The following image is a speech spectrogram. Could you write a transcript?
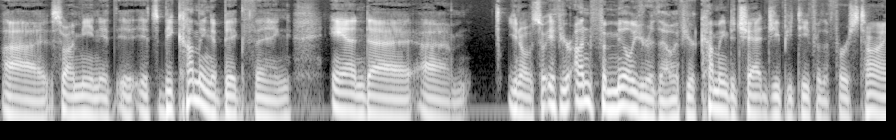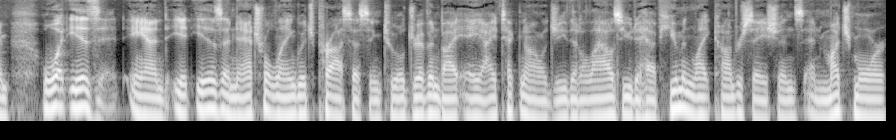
Uh, so, I mean, it, it, it's becoming a big thing. And, uh, um, you know, so if you're unfamiliar though, if you're coming to ChatGPT for the first time, what is it? And it is a natural language processing tool driven by AI technology that allows you to have human like conversations and much more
